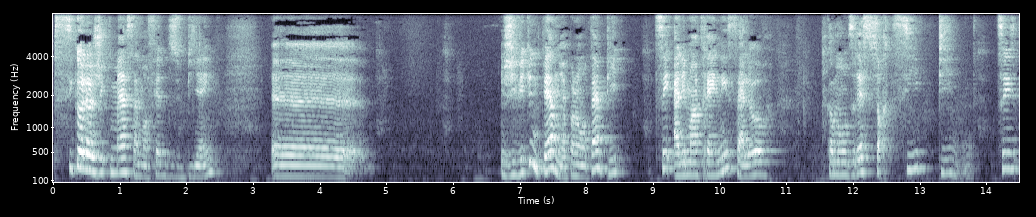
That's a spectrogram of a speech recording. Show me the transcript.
Psychologiquement, ça m'a fait du bien. Euh, j'ai vécu une peine il n'y a pas longtemps, puis, tu sais, aller m'entraîner, ça l'a, comme on dirait, sorti, puis, tu sais,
